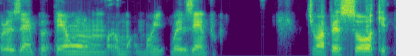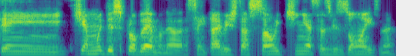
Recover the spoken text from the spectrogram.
Por exemplo, tem um, um, um exemplo de uma pessoa que tem tinha muito desse problema, né? Ela sentar em meditação e tinha essas visões, né?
